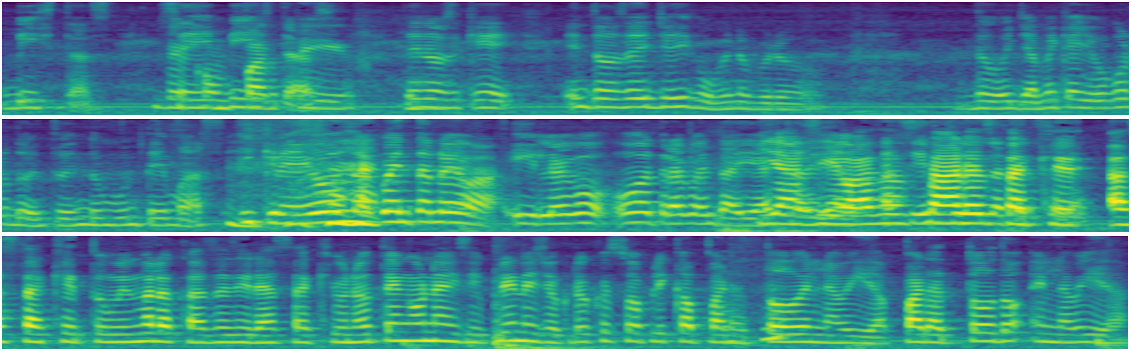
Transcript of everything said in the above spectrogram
vistas, De seis compartir. vistas, de no sé qué. Entonces yo digo, bueno, pero no, ya me cayó gordo, entonces no monté más. Y creo una cuenta nueva y luego otra cuenta. Y, Y así ya- vas a así estar hasta que, hasta que tú mismo lo acabas de decir, hasta que uno tenga una disciplina. Y yo creo que esto aplica para todo en la vida, para todo en la vida.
